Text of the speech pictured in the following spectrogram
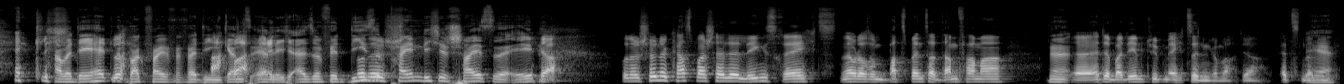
eigentlich. Aber der hätte eine Backpfeife verdient, ganz ehrlich. Also für diese Sch- peinliche Scheiße, ey. ja, so eine schöne Kasperschelle links, rechts, ne, oder so ein Bud Spencer Dampfhammer Ja. äh, hätte bei dem Typen echt Sinn gemacht, ja. Ätzender Ja. Typ.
